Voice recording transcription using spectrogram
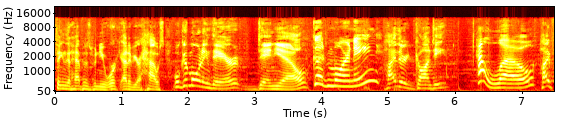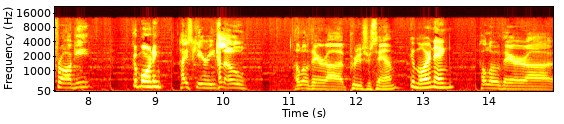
thing that happens when you work out of your house. Well, good morning there, Danielle. Good morning. Hi there, Gandhi. Hello. Hi, Froggy. Good morning. Hi, Skeery. Hello. Hello there, uh, producer Sam. Good morning. Hello there, uh,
